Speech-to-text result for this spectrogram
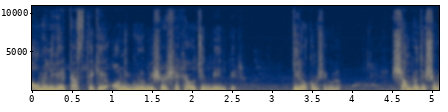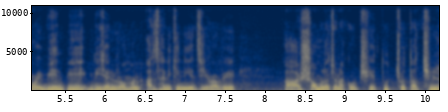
আওয়ামী লীগের কাছ থেকে অনেকগুলো বিষয় শেখা উচিত বিএনপির। কীরকম সেগুলো? সাম্প্রতিক সময় বিএনপি মিজানুর রহমান আজহারিকে নিয়ে যেভাবে সমালোচনা করছে, তুচ্ছ তাচ্ছিল্য,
